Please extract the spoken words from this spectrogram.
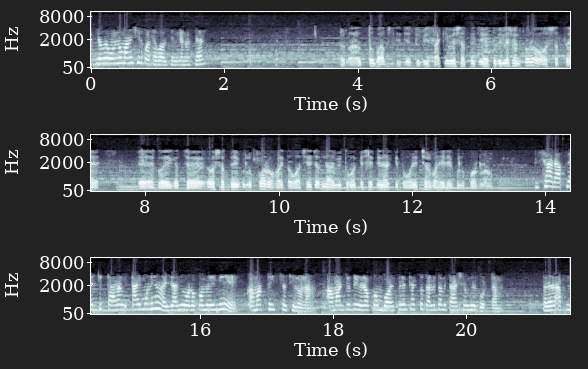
আপনি আবার অন্য মানুষের কথা বলছেন কেন স্যার? তো ভাবছি যে তুমি সাকিবের সাথে যেহেতু রিলেশন করো ওর সাথে হয়ে গেছে ওর সাথে এগুলো করো হয়তো সেই জন্য আমি তোমাকে সেদিন আর কি তোমার ইচ্ছার বাহিরে এগুলো করলাম। স্যার আপনার কি তাই মনে হয় যে আমি ওরকমের মেয়ে? আমার তো ইচ্ছা ছিল না। আমার যদি এরকম বয়ফ্রেন্ড থাকতো তাহলে তো আমি তার সঙ্গে করতাম। তাহলে আপনি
